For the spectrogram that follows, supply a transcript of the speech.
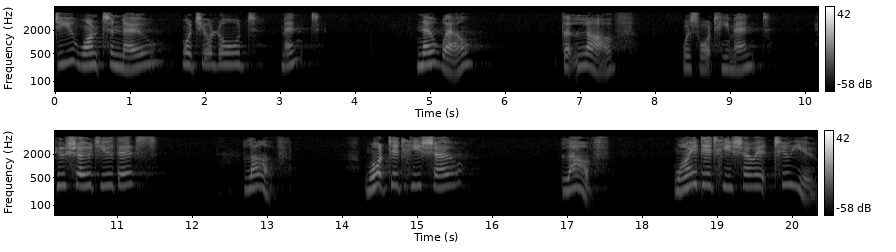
Do you want to know what your Lord meant? Know well that love was what he meant. Who showed you this? Love. What did he show? Love. Why did he show it to you?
